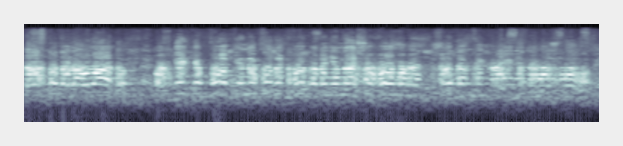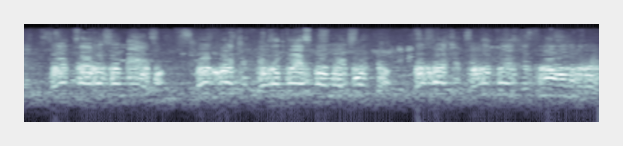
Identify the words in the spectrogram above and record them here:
наступити на владу, оскільки поки не будуть виконані наші вимоги, жити в цій країні неможливо. Ми це розуміємо. Ми хочемо європейського майбутнього, ми хочемо європейських правил гри,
